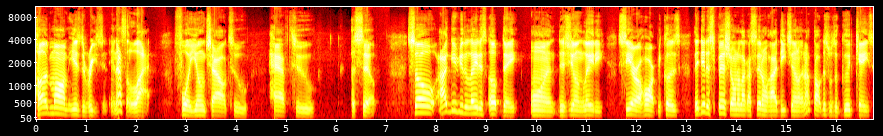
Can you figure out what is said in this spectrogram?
Her mom is the reason. And that's a lot for a young child to have to accept. So I give you the latest update on this young lady, Ciera Hart, because they did a special on her, like I said, on ID channel, and I thought this was a good case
